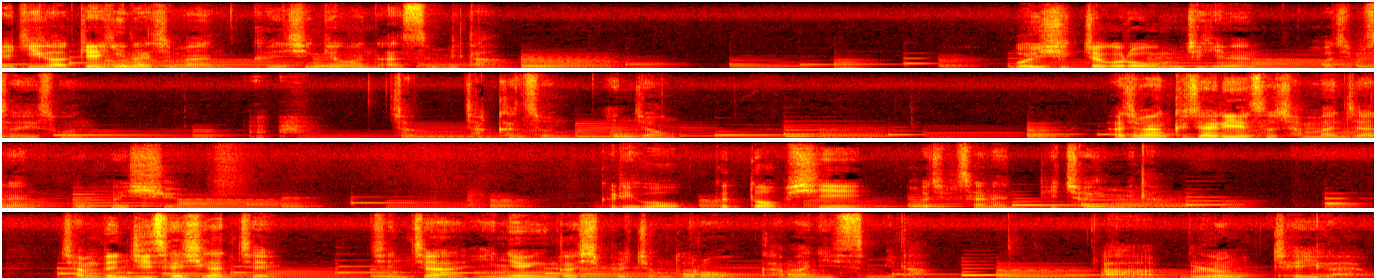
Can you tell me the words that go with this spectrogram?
아기가 깨긴 하지만 큰 신경은 안 씁니다. 무의식적으로 움직이는 허집사의 손. 자, 착한 손 인정. 하지만 그 자리에서 잠만 자는 뿜뿜슈. 그리고 끝도 없이 허집사는 뒤척입니다. 잠든 지 3시간째 진짜 인형인가 싶을 정도로 가만히 있습니다. 아, 물론 제이가요.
